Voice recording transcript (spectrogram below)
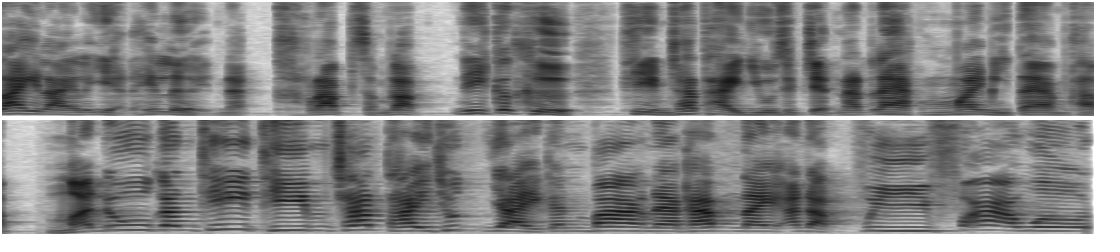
ไล่รายละเอียดให้เลยนะครับสำหรับนี่ก็คือทีมชาติไทย U17 นัดแรกไม่มีแต้มครับ มาดูกันที่ทีมชาติไทยชุดใหญ่กันบ้างนะครับ ในอันดับ FIFA World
